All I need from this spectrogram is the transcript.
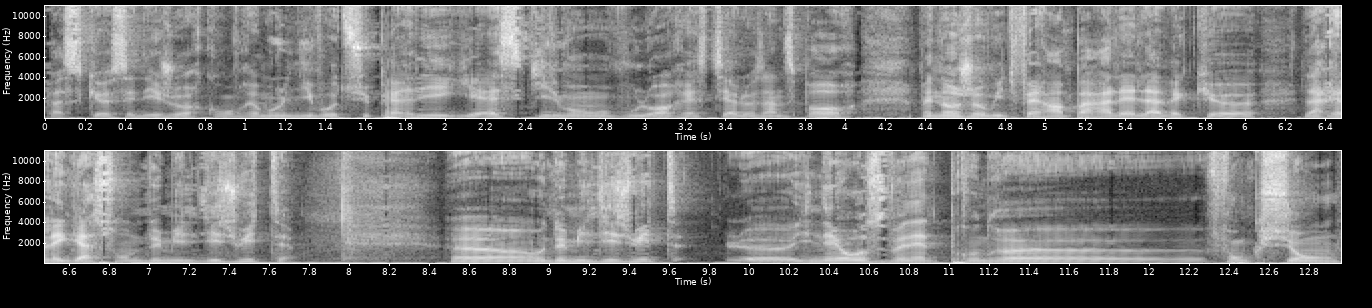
parce que c'est des joueurs qui ont vraiment le niveau de Super League. Est-ce qu'ils vont vouloir rester à Lausanne Sport? Maintenant, j'ai envie de faire un parallèle avec euh, la relégation de 2018. Euh, en 2018, Ineos venait de prendre fonction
